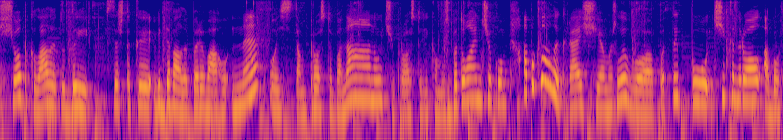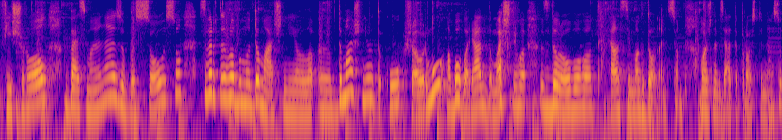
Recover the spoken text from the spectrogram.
Щоб клали туди, все ж таки віддавали перевагу не ось там просто банану чи просто якомусь батончику, а поклали краще, можливо, по типу chicken roll або fish roll без майонезу, без соусу. Зверти робимо домашні, е, домашню таку шаурму або варіант домашнього здорового Хелсі Макдональдсу. Можна взяти просто м'ясо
